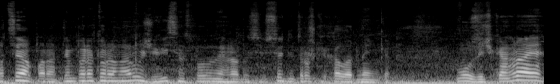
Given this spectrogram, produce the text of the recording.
Оце апарат. Температура наружі 8,5 градусів. Сьогодні трошки холодненько. Музичка грає.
